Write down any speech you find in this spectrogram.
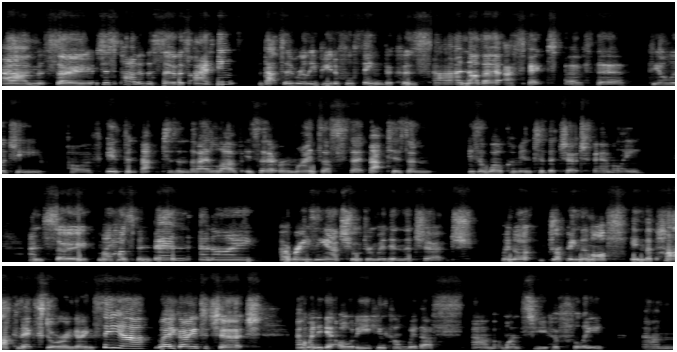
Um, so it's just part of the service. I think that's a really beautiful thing because uh, another aspect of the theology of infant baptism that I love is that it reminds us that baptism is a welcome into the church family. And so my husband Ben and I are raising our children within the church. We're not dropping them off in the park next door and going, see ya, we're going to church. And when you get older, you can come with us um, once you have fully um,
